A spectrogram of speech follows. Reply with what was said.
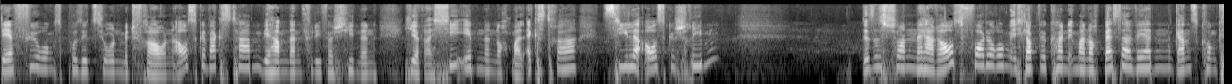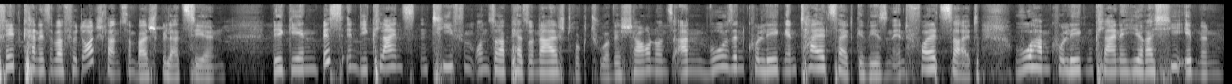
der Führungspositionen mit Frauen ausgewachsen haben. Wir haben dann für die verschiedenen Hierarchieebenen nochmal extra Ziele ausgeschrieben. Das ist schon eine Herausforderung. Ich glaube, wir können immer noch besser werden. Ganz konkret kann ich es aber für Deutschland zum Beispiel erzählen. Wir gehen bis in die kleinsten Tiefen unserer Personalstruktur. Wir schauen uns an, wo sind Kollegen in Teilzeit gewesen, in Vollzeit? Wo haben Kollegen kleine Hierarchieebenen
